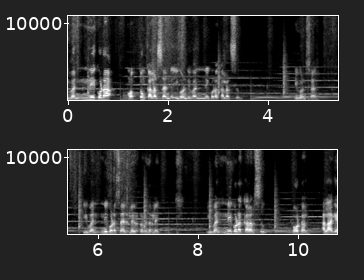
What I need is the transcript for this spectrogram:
ఇవన్నీ కూడా మొత్తం కలర్స్ అండి. ఇగోండి ఇవన్నీ కూడా కలర్స్. ఇగోండి సార్. ఇవన్నీ కూడా సార్ రవీంద్ర లేదు ఇవన్నీ కూడా కలర్స్ టోటల్. అలాగే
